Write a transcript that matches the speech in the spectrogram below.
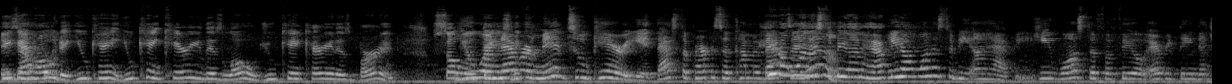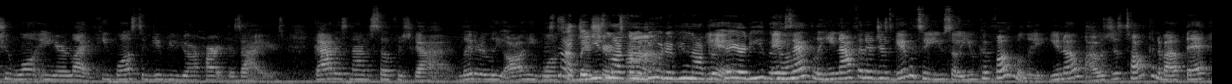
He exactly. can hold it. You can't. You can't carry this load. You can't carry this burden. So you were never be- meant to carry it. That's the purpose of coming back. He don't want him. us to be unhappy. He don't want us to be unhappy. He wants to fulfill everything that you want in your life. He wants to give you your heart desires. God is not a selfish God. Literally, all He wants not, is but He's not going to do it if you're not prepared yeah, either. Exactly. He's not going to just give it to you so you can fumble it. You know, I was just talking about that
